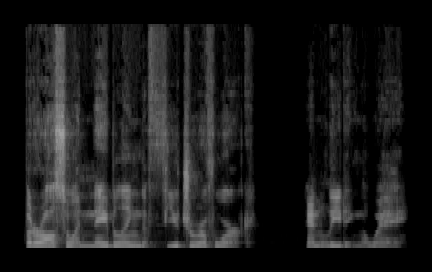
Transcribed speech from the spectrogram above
but are also enabling the future of work and leading the way.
